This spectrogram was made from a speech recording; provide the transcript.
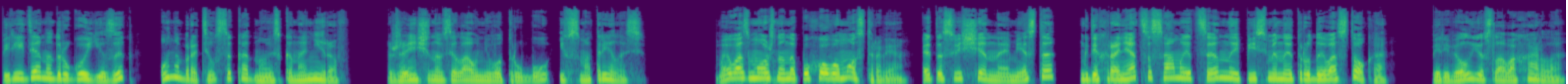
Перейдя на другой язык, он обратился к одной из канониров. Женщина взяла у него трубу и всмотрелась. «Мы, возможно, на Пуховом острове. Это священное место, где хранятся самые ценные письменные труды Востока», — перевел ее слова Харла.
